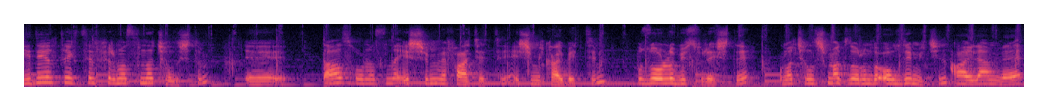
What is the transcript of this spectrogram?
Yedi yıl tekstil firmasında çalıştım. Ee, daha sonrasında eşim vefat etti. Eşimi kaybettim. Bu zorlu bir süreçti. Ama çalışmak zorunda olduğum için ailem ve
